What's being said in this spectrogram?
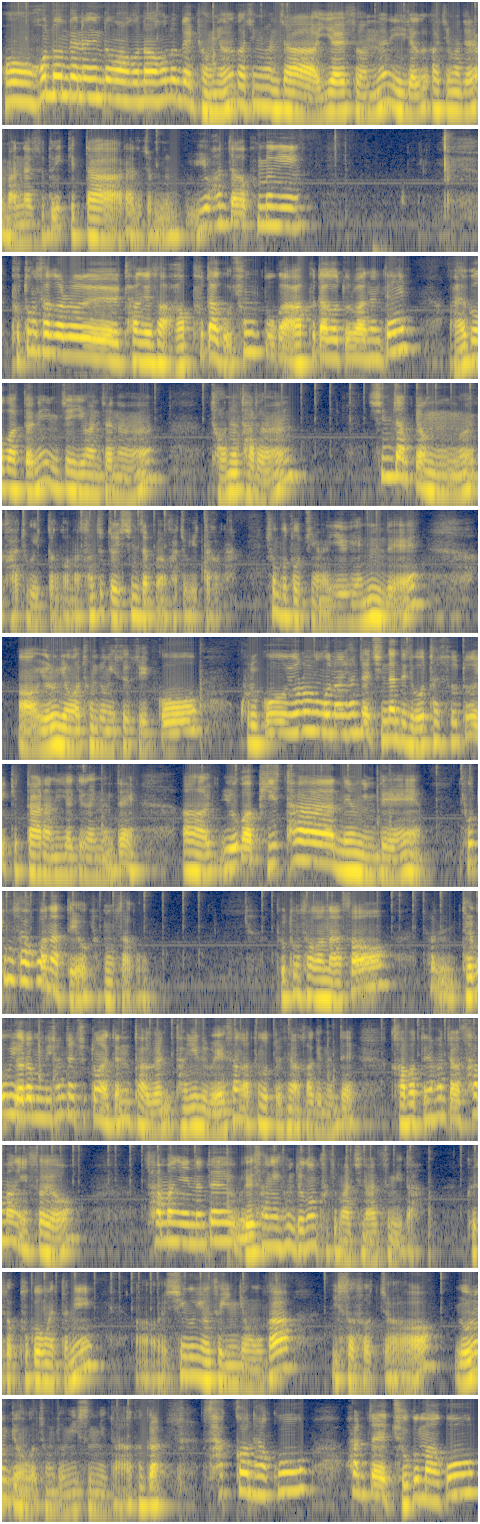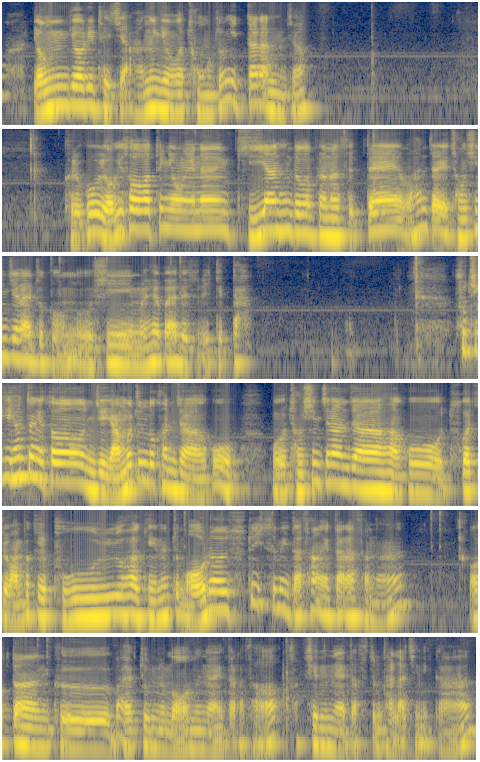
어, 혼돈되는 행동하거나 혼돈된 병력을 가진 환자, 이해할 수 없는 이력을 가진 환자를 만날 수도 있겠다라는 점. 이 환자가 분명히 교통사고를 당해서 아프다고, 흉부가 아프다고 들어왔는데 알고 봤더니 이제 이 환자는 전혀 다른 심장병을 가지고 있던 거나 선천적인 심장병을 가지고 있다거나 흉부 통증이나 얘기했는데 어, 이런 경우가 종종 있을 수 있고 그리고 이런 거는 현재 진단되지 못할 수도 있겠다라는 이야기가 있는데 아, 이거 비슷한 내용인데 교통사고가 났대요. 교통사고. 교통사고가 나서 대부분 여러분들이 현장 출동할 때는 다 당연히 외상 같은 것들 생각하겠는데 가봤더니 환자가 사망해 있어요. 사망해 있는데 외상의 흔적은 그렇게 많지는 않습니다. 그래서 부검했더니 어, 심근경색인 경우가 있었었죠. 이런 경우가 종종 있습니다. 그러니까 사건하고 환자의 죽음하고 연결이 되지 않은 경우가 종종 있다라는 점. 그리고 여기서 같은 경우에는 기이한 행동을 변했을 때 환자의 정신질환을 조금 의심을 해봐야 될 수도 있겠다. 솔직히 현장에서 이제 약물 중독 환자하고 뭐 정신질환자하고 두 가지를 완벽하게 분류하기에는 좀 어려울 수도 있습니다. 상황에 따라서는. 어떠한 그 마약 종류를 먹느냐에 따라서 섭취했느냐에 따라서 좀 달라지니까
